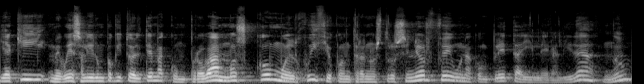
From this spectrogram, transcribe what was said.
Y aquí me voy a salir un poquito del tema, comprobamos cómo el juicio contra nuestro Señor fue una completa ilegalidad, ¿no?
